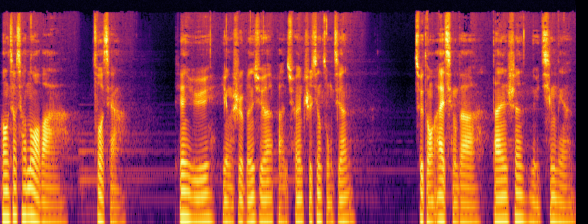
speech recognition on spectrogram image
方悄悄诺瓦，作家，天娱影视文学版权执行总监，最懂爱情的单身女青年。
